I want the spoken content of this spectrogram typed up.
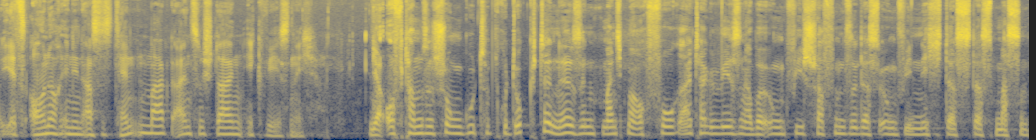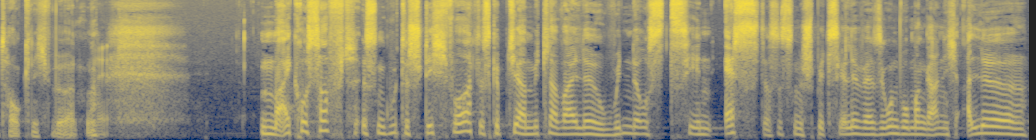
jetzt auch noch in den Assistentenmarkt einzusteigen, ich weiß nicht. Ja, oft haben sie schon gute Produkte, ne, sind manchmal auch Vorreiter gewesen, aber irgendwie schaffen sie das irgendwie nicht, dass das massentauglich wird. Ne? Nee. Microsoft ist ein gutes Stichwort. Es gibt ja mittlerweile Windows 10S. Das ist eine spezielle Version, wo man gar nicht alle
